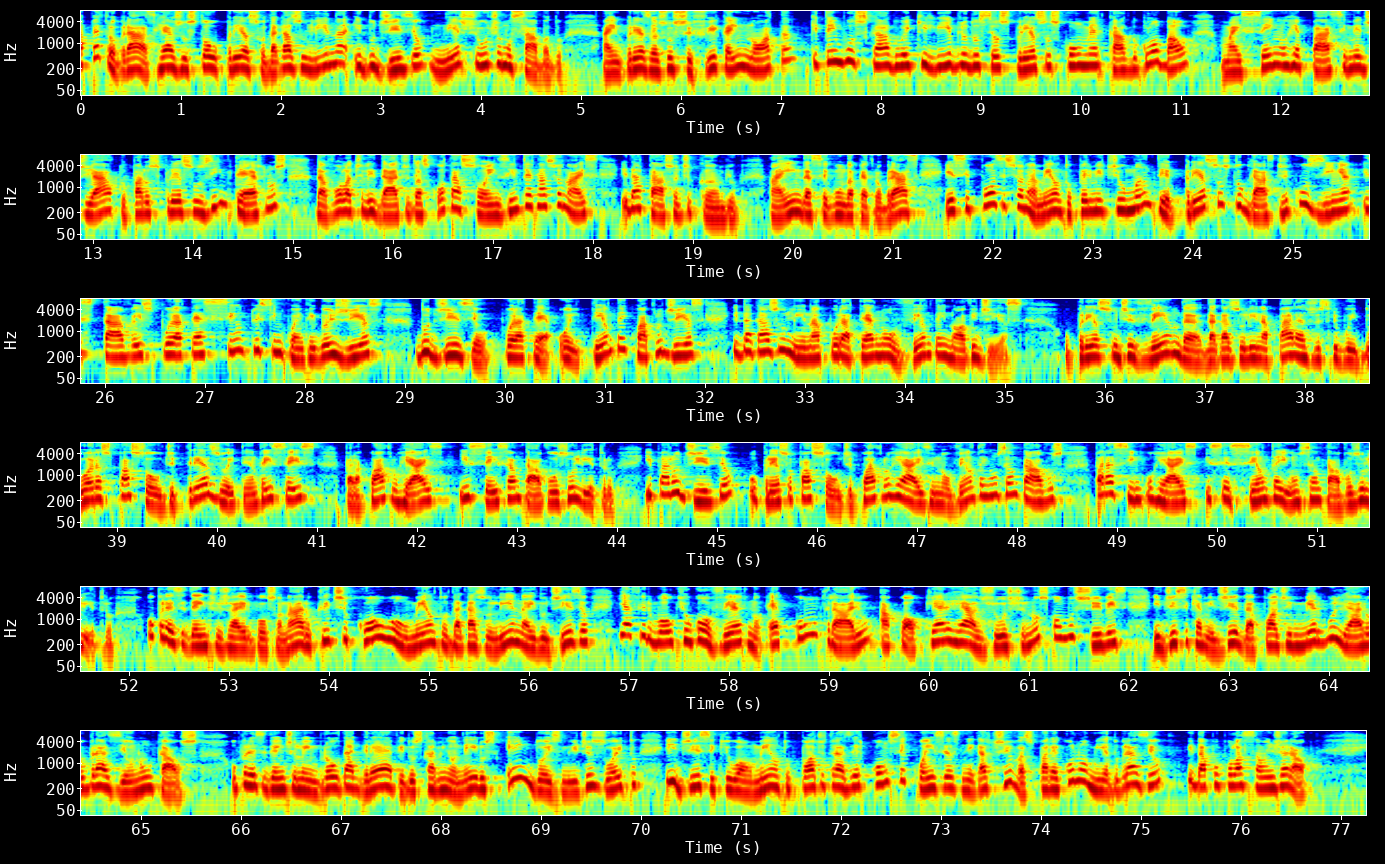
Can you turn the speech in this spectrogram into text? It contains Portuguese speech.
A Petrobras reajustou o preço da gasolina e do diesel neste último sábado. A empresa justifica em nota que tem buscado o equilíbrio dos seus preços com o mercado global, mas sem o repasse imediato para os preços internos da volatilidade das cotações internacionais e da taxa de câmbio. Ainda segundo a Petrobras, esse posicionamento permitiu manter preços do gás de cozinha estáveis por até 152 dias, do diesel por até 84 dias e da gasolina por até 99 dias. O preço de venda da gasolina para as distribuidoras passou de R$ 3,86 para R$ 4,06 o litro. E para o diesel, o preço passou de R$ 4,91 para R$ 5,61 o litro. O presidente Jair Bolsonaro criticou o aumento da gasolina e do diesel e afirmou que o governo é contrário a qualquer reajuste nos combustíveis e disse que a medida pode mergulhar o Brasil num caos. O presidente lembrou da greve dos caminhoneiros em 2018 e disse que o aumento pode trazer consequências negativas para a economia do Brasil e da população em geral.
